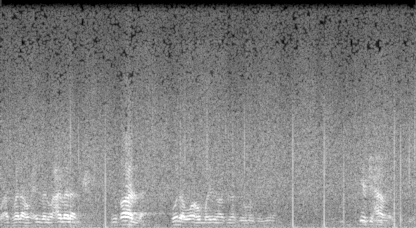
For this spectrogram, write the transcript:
واكملهم علما وعملا. يقال له قل اللهم إني ارجوك يوما كثيرا كيف تحاول الصديق؟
